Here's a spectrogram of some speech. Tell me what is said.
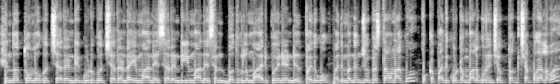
హిందుత్వంలోకి వచ్చారండి గుడికి వచ్చారండి అవి మానేశారండి ఈ మానేశారండి బతుకులు మారిపోయినాయండి. పది ఒక పది మందిని చూపిస్తావు నాకు? ఒక పది కుటుంబాల గురించి చెప్ప చెప్పగలవా?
